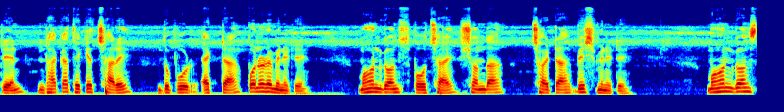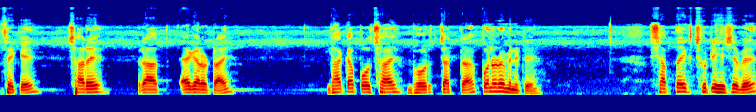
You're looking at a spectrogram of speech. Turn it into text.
ট্রেন ঢাকা থেকে ছাড়ে দুপুর একটা পনেরো মিনিটে। মোহনগঞ্জ পৌঁছায় সন্ধ্যা ছয়টা বিশ মিনিটে। মোহনগঞ্জ থেকে ছাড়ে রাত এগারোটায়। ঢাকা পৌঁছায় ভোর চারটা পনেরো মিনিটে। সাপ্তাহিক ছুটি হিসেবে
